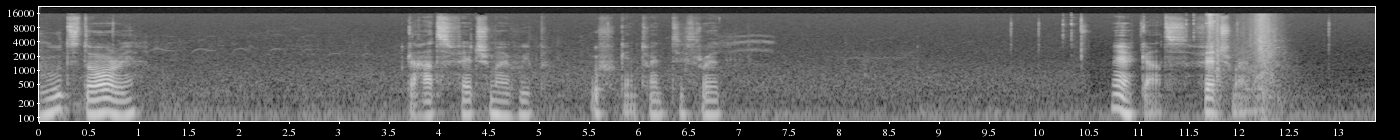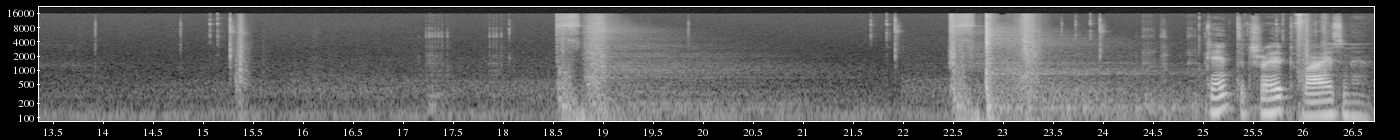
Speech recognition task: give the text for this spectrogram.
Rude story. Guards fetch my whip. Oof, gain 20 dread. Yeah, guards, fetch my whip. Can't the trade wise man.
